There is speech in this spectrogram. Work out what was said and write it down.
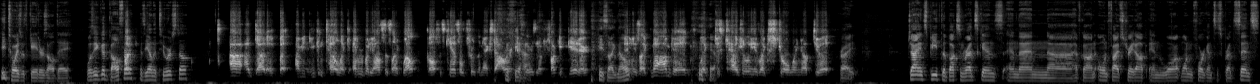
he toys with gators all day. Was he a good golfer? Is he on the tour still? Uh, I doubt it, but I mean, you can tell like everybody else is like, well, golf is canceled for the next hour because Yeah. there's a fucking gator, He's like, no, and he's like, no, I'm good. Like Yeah. just casually like strolling up to it. right. Giants beat the Bucs and Redskins, and then uh, have gone 0 5 straight up, and one 1 4 against the spread since.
